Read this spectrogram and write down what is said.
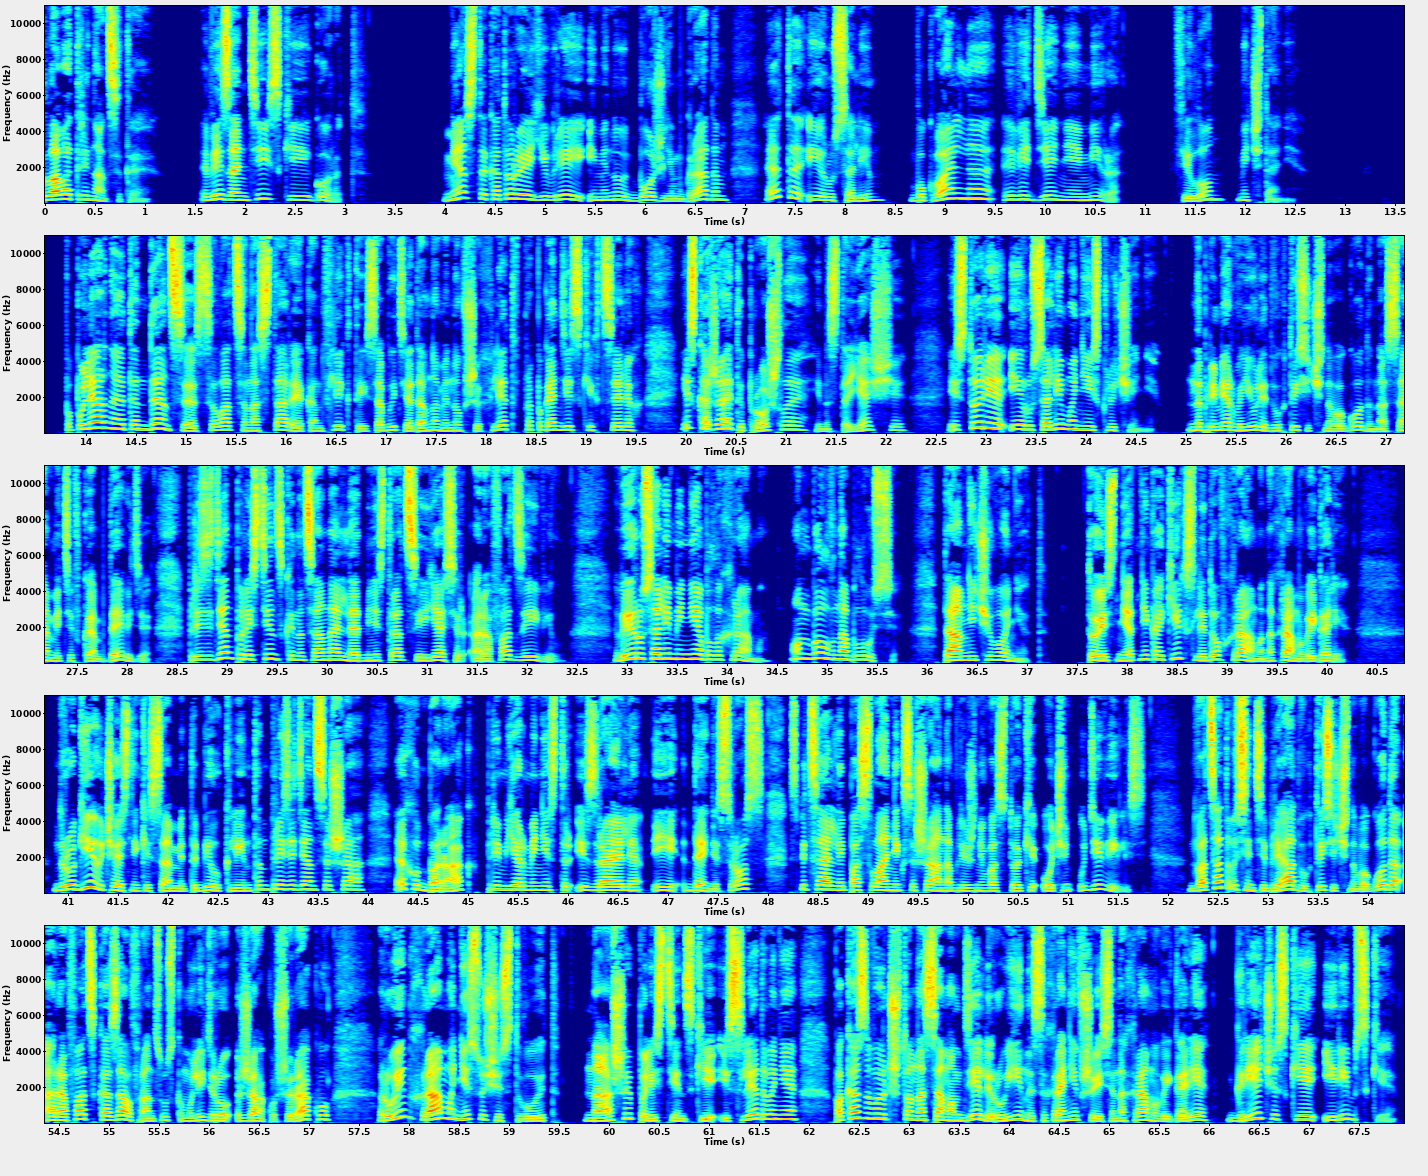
Глава 13. Византийский город. Место, которое евреи именуют Божьим градом, это Иерусалим, буквально «видение мира». Филон – мечтание. Популярная тенденция ссылаться на старые конфликты и события давно минувших лет в пропагандистских целях искажает и прошлое, и настоящее. История Иерусалима не исключение. Например, в июле 2000 года на саммите в Кэмп-Дэвиде президент палестинской национальной администрации Ясер Арафат заявил, «В Иерусалиме не было храма, он был в Наблусе, там ничего нет, то есть нет никаких следов храма на Храмовой горе». Другие участники саммита Билл Клинтон, президент США, Эхуд Барак, премьер-министр Израиля, и Деннис Росс, специальный посланник США на Ближнем Востоке, очень удивились – 20 сентября 2000 года Арафат сказал французскому лидеру Жаку Шираку, «Руин храма не существует. Наши палестинские исследования показывают, что на самом деле руины, сохранившиеся на Храмовой горе, греческие и римские».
